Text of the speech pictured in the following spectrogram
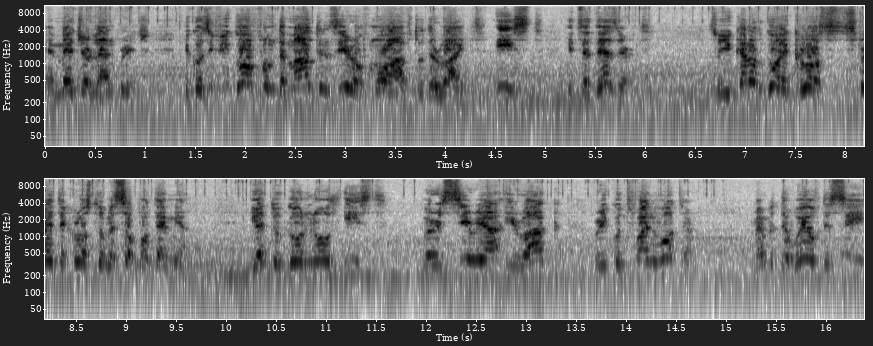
a major land bridge. Because if you go from the mountain zero of Moab to the right, east, it's a desert. So you cannot go across, straight across to Mesopotamia. You had to go northeast, where is Syria, Iraq, where you could find water. Remember, the way of the sea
